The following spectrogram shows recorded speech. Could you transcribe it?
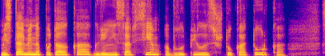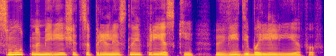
Местами на потолках, где не совсем облупилась штукатурка, смутно мерещатся прелестные фрески в виде барельефов.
